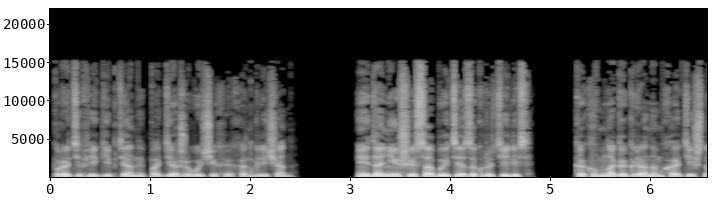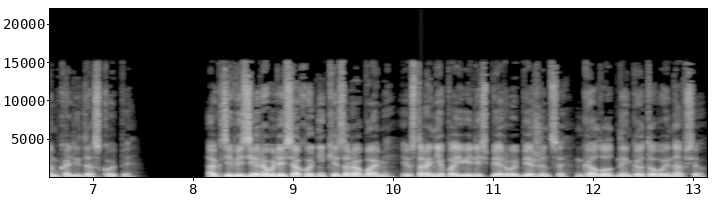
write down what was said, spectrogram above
против египтян и поддерживающих их англичан. И дальнейшие события закрутились как в многогранном хаотичном калейдоскопе. Активизировались охотники за рабами, и в стране появились первые беженцы, голодные, готовые на все.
